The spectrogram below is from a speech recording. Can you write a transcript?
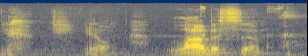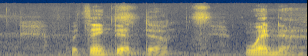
You know, a lot of us uh, would think that uh, when uh,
